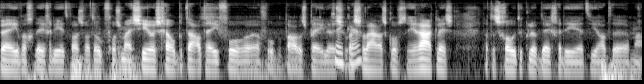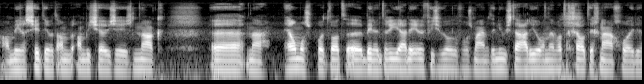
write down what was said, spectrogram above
II, wat gedegradeerd was, wat ook volgens mij serieus geld betaald heeft voor, eh, voor bepaalde spelers. Zeker. Qua salariskosten. Heracles, dat is grote club degradeert. Je had nou, Almere City, wat amb- ambitieus is. NAC, nou, Helmond Sport, wat eh, binnen drie jaar de Eredivisie wilde, volgens mij met een nieuw stadion en wat er geld tegenaan gooide.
